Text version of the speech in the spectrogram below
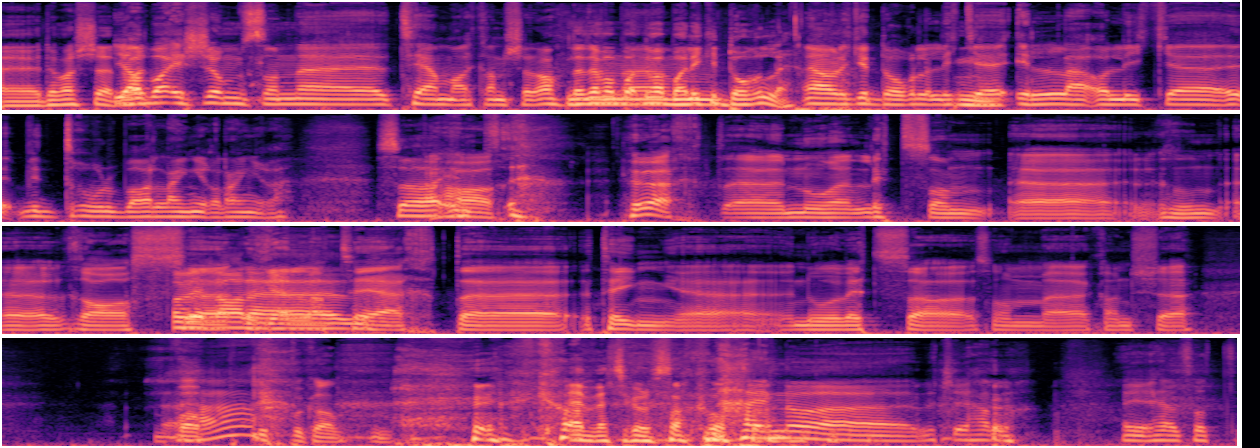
Eh, det var ikke det Ja, var, bare ikke om sånne temaer, kanskje, da. Nei, det, var, Men, det var bare like dårlig. Ja, like dårlig, like Mm. ille og like Vi dro det bare lenger og lenger. Så Jeg har hørt eh, noe litt sånn eh, Sånn eh, raserelaterte eh, ting. eh, noe vitser som eh, kanskje var Hæ? litt på kanten. Jeg vet ikke hva du snakker om. Nei, nå eh, vet ikke jeg heller. Jeg er helt satt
